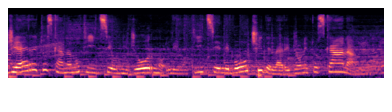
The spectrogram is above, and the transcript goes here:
GR Toscana Notizie, ogni giorno le notizie e le voci della regione toscana.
